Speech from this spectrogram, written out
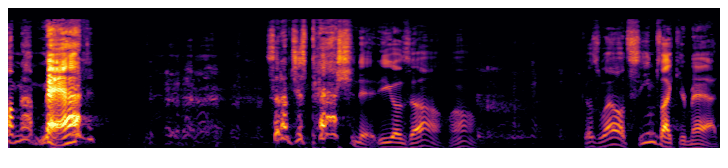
I'm not mad. I said, I'm just passionate. He goes, Oh, oh. He goes, Well, it seems like you're mad.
